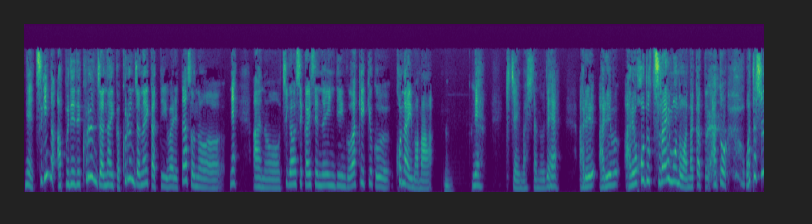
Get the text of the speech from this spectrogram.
ね、次のアップデで来るんじゃないか、来るんじゃないかって言われた、その、ね、あの、違う世界線のエンディングは結局来ないままうん、ね、来ちゃいましたので、あれ、あれ、あれほど辛いものはなかった。あと、私の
